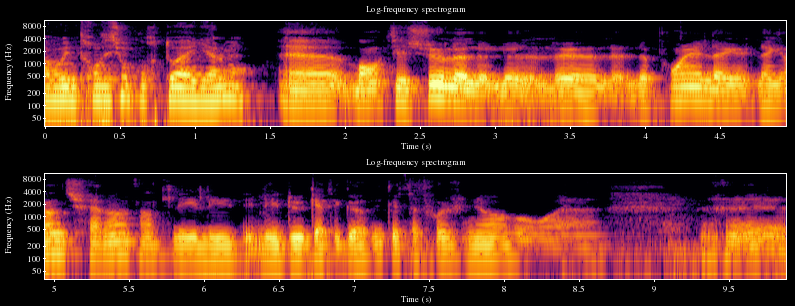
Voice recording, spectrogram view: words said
avoir une transition pour toi également? Euh, Bon, c'est sûr le, point, la, grande différence entre les, deux catégories, que ce soit junior ou euh, euh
